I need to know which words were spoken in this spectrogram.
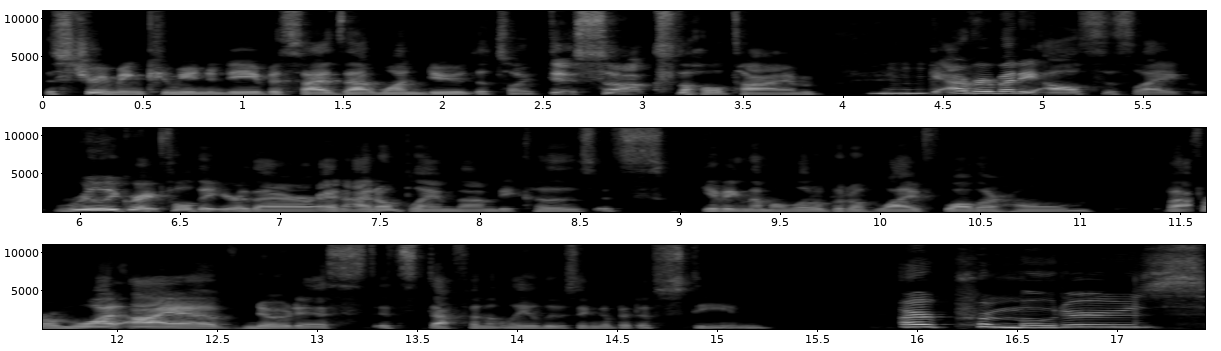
the streaming community, besides that one dude that's like, this sucks the whole time. everybody else is like really grateful that you're there. And I don't blame them because it's giving them a little bit of life while they're home. But from what I have noticed, it's definitely losing a bit of steam. Are promoters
